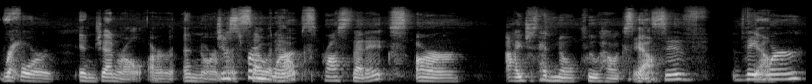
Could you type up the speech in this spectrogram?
Right. for in general are enormous. just from so work, prosthetics are. I just had no clue how expensive they Yeah. were,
